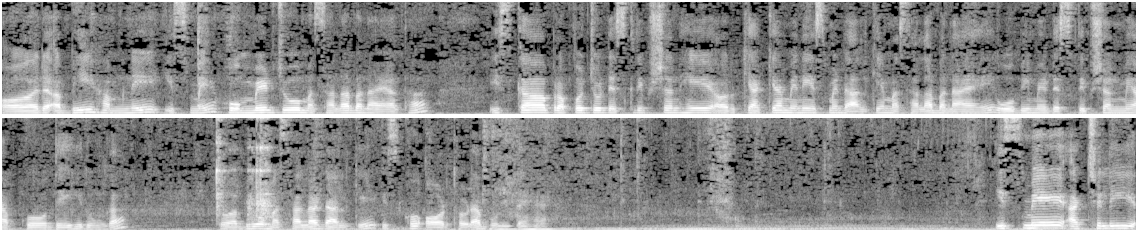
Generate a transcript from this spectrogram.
और अभी हमने इसमें होममेड जो मसाला बनाया था, इसका प्रॉपर जो डिस्क्रिप्शन है और क्या क्या मैंने इसमें डाल के मसाला बनाया है, वो भी मैं डिस्क्रिप्शन में आपको दे ही दूँगा। तो अभी वो मसाला डाल के इसको और थोड़ा भूनते हैं। इसमें एक्चुअली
